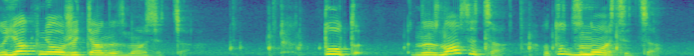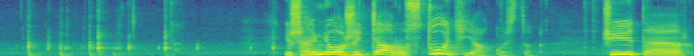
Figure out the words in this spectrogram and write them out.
Ну як в нього життя не зноситься? Тут не зноситься, а тут зноситься. І ще в нього життя ростуть якось так. Читер.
